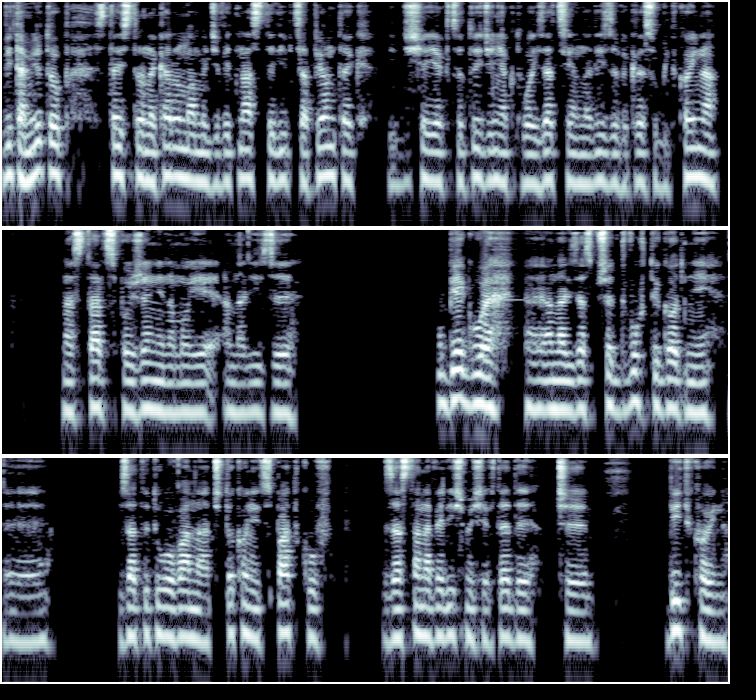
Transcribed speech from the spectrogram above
Witam YouTube, z tej strony Karol, mamy 19 lipca, piątek. Dzisiaj jak co tydzień aktualizacja analizy wykresu Bitcoina. Na start spojrzenie na moje analizy ubiegłe, e, analiza sprzed dwóch tygodni, e, zatytułowana Czy to koniec spadków? Zastanawialiśmy się wtedy, czy Bitcoin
